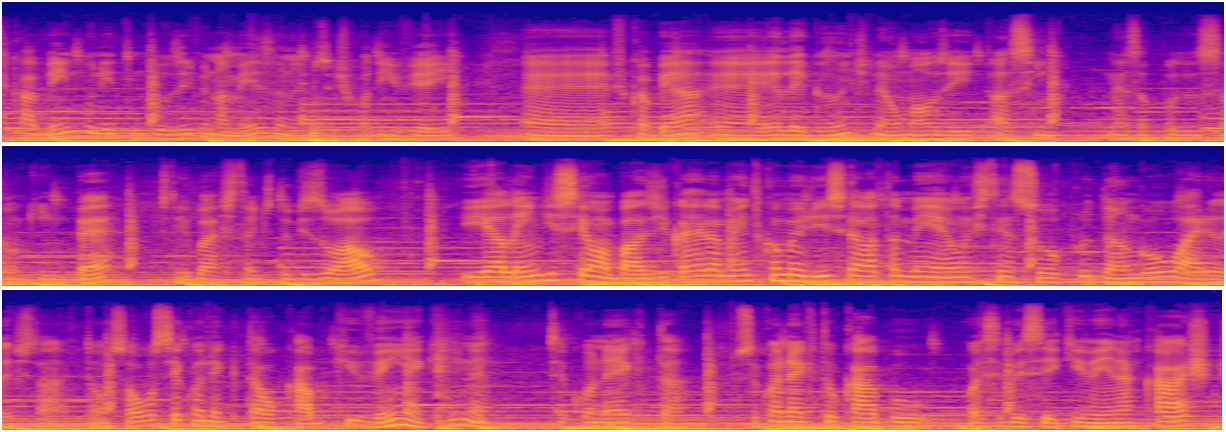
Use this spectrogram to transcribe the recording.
Fica bem bonito, inclusive, na mesa, né? Vocês podem ver aí. É, fica bem é, elegante, né? O mouse assim, nessa posição aqui em pé. Gostei bastante do visual. E além de ser uma base de carregamento, como eu disse, ela também é um extensor para o dongle wireless, tá? Então é só você conectar o cabo que vem aqui, né? Você conecta, você conecta o cabo USB-C que vem na caixa,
